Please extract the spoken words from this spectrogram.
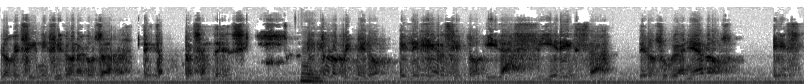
lo que significa una cosa de esta trascendencia. Esto es lo primero el ejército y la fiereza de los ucranianos es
